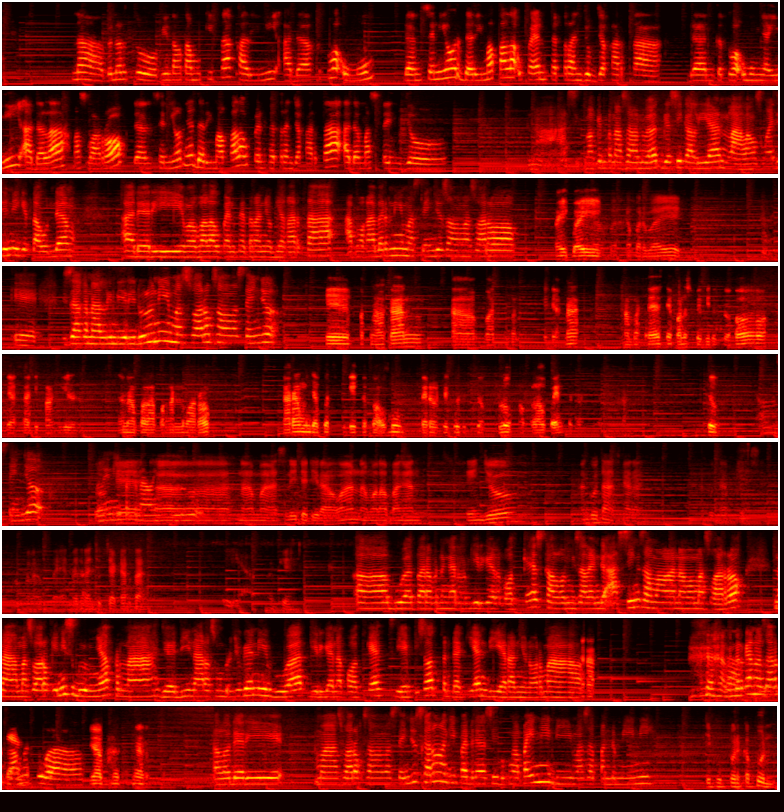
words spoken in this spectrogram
Nah, bener tuh. Bintang tamu kita kali ini ada Ketua Umum dan Senior dari Mapala UPN Veteran Yogyakarta. Dan Ketua Umumnya ini adalah Mas Warok dan seniornya dari Mapala UPN Veteran Jakarta ada Mas Tenjo. Nah, asik makin penasaran banget gak sih kalian? Nah, langsung aja nih kita undang uh, dari Mapala UPN Veteran Yogyakarta. Apa kabar nih Mas Tenjo sama Mas Warok? baik-baik. Kabar, kabar baik. Oke, bisa kenalin diri dulu nih Mas Warok sama Mas Tenjo. Oke, perkenalkan uh, buat teman-teman nama saya Stefanus Bebi Nugroho, biasa dipanggil nama lapangan Warok. Sekarang menjabat sebagai Ketua Umum periode 2020 Mapala UPN Veteran Jakarta. Oh, Mas Tenjo, boleh nih Oke, perkenalan dulu. eh, nama asli Dedi Rawan, nama lapangan Tenjo, anggota sekarang. Anggota biasa. Kepala UPN Veteran Yogyakarta. Iya. Oke. Eh, buat para pendengar Girigana Podcast, kalau misalnya nggak asing sama nama Mas Warok, nah Mas Warok ini sebelumnya pernah jadi narasumber juga nih buat Girigana Podcast di episode pendakian di era new normal. Ya. Bener kan Mas Warok ya? Wal. Ya, benar-benar. Kalau dari Mas Warok sama Mas Tenju sekarang lagi pada sibuk ngapain nih di masa pandemi ini? Sibuk berkebun.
